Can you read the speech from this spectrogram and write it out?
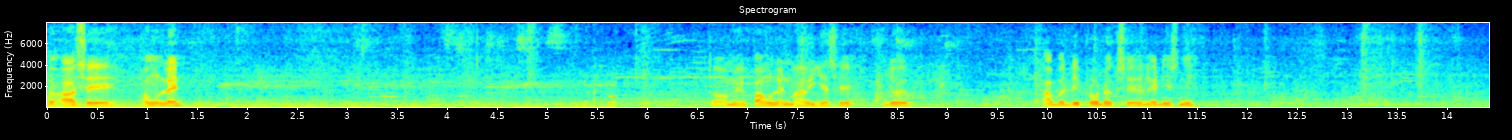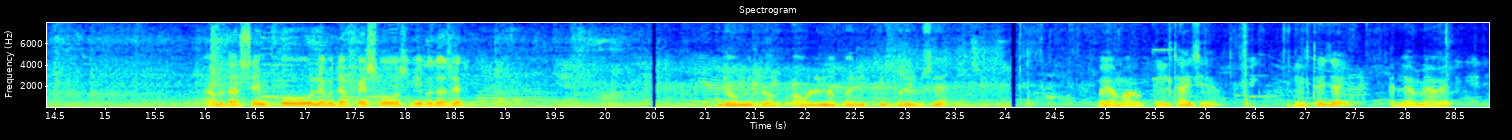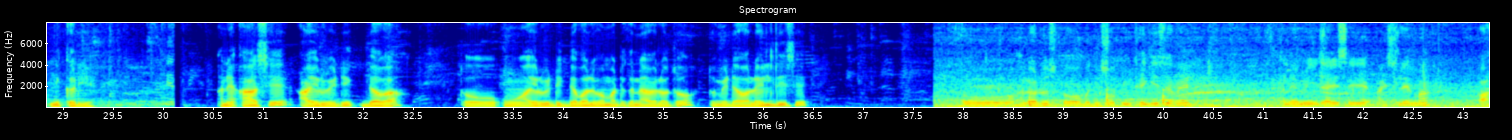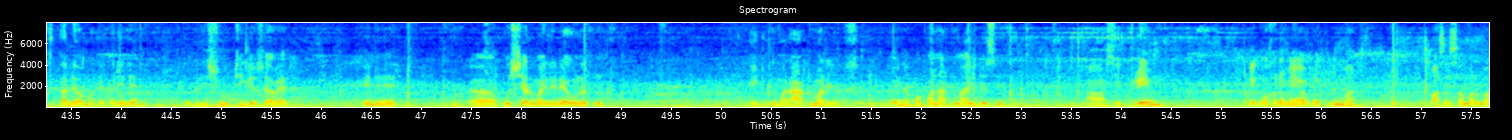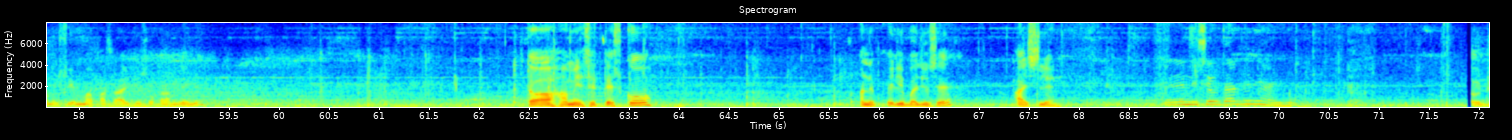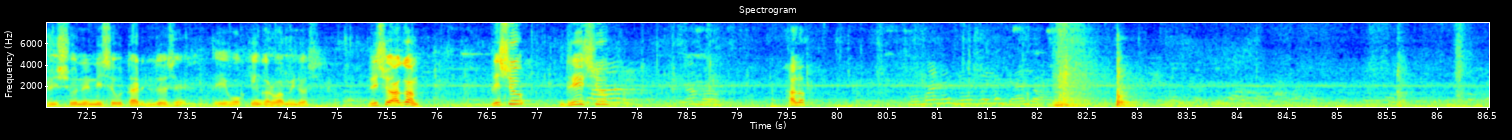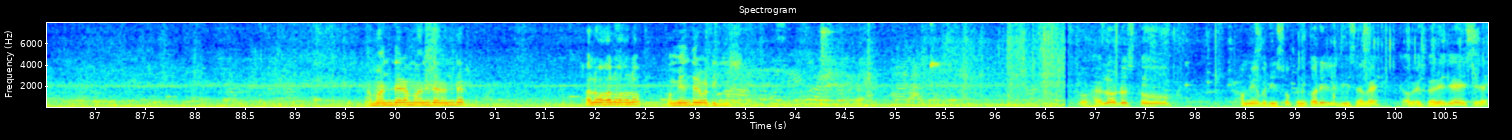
તો આ છે ઓનલાઈન. તો અમે પાઉનલાઈનમાં આવી ગયા છે, જોયું. આ બધી પ્રોડક્ટ છે લેડીઝની આ બધા શેમ્પૂ ને બધા ફેસવોશ ને એ બધા છે. જો મિત્રો પાઉનલાઈનમાં કોઈ લિક્વિડ ભરેલું છે. હવે અમારું ટીલ થાય છે. ટીલ થઈ જાય એટલે અમે હવે નીકળીએ. અને આ છે આયુર્વેદિક દવા. તો હું આયુર્વેદિક દવા લેવા માટે કરીને આવેલો હતો. તો મેં દવા લઈ લીધી છે. તો હલો દોસ્તો બધી શોપિંગ થઈ ગઈ છે હવે. અને અમે જાય છે આઇસલેન્ડમાં. પાસ્તા લેવા માટે કરીને. તો બધી શું ઉઠી ગયો છે હવે. એને અ, પુષ્યરમાં એને રહેવું નથી. એ કીધું મારે આઠમાં રહેવું છે. તો એના પપ્પાના હાથમાં આવી જશે. આ છે ક્રીમ એક વખત અમે આવ્યા હતા ક્રીમમાં પાછા સમરમાં અમે ક્રીમમાં પાછા આવી ગયું છોકરાને લઈને. તો આ સામે છે ટેસ્કો અને પેલી બાજુ છે આઇસલેન્ડ નીચે ઉતાર દે ને નીચે ઉતારી દીધો છે. તો એ વોકિંગ કરવા માંડ્યો છે. આગમ. ડ્રીશુ ડ્રીશુ હાલો મમ્માને જો પેલા ક્યાં જાવ આમ અંદર, આમાં અંદર અંદર. Hello hello hello. અમે અંદર વટી ગઈશ તો હેલો દોસ્તો. અમે બધી શોપિંગ કરી લીધી છે હવે. તો હવે ઘરે જાય છે.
